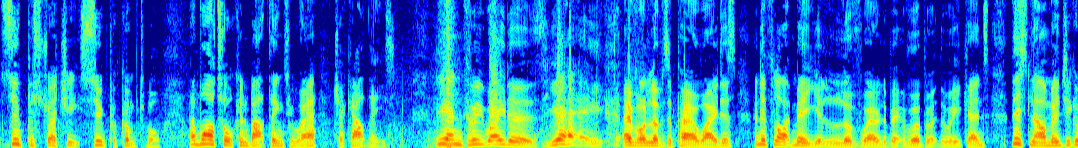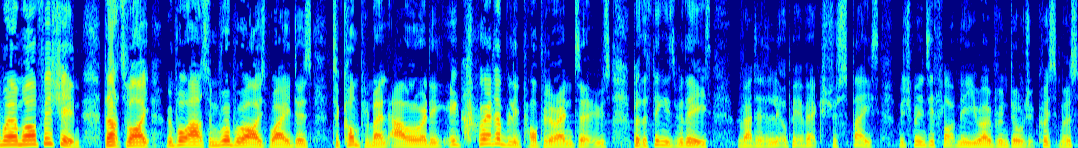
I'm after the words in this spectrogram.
super stretchy, super comfortable. And while talking about things to wear, check out these. The N3 waders, yay! Everyone loves a pair of waders, and if like me, you love wearing a bit of rubber at the weekends, this now means you can wear them while fishing. That's why we brought out some rubberised waders to complement our already incredibly popular N2s. But the thing is with these, we've added a little bit of extra space, which means if like me, you overindulge at Christmas,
